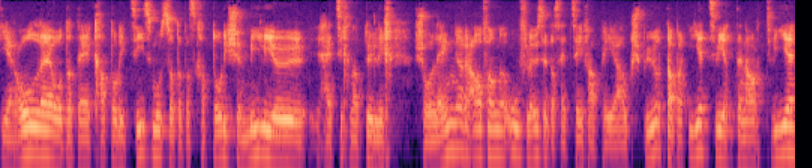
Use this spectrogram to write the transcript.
die Rolle oder der Katholizismus oder das katholische Milieu hat sich natürlich schon länger anfangen auflösen. Das hat die CVP auch gespürt. Aber jetzt wird eine Art wie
